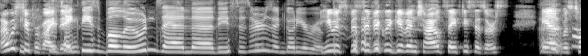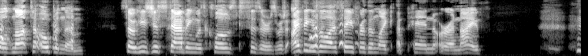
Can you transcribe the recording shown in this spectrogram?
I was supervising. take these balloons and uh, these scissors and go to your room. He was specifically given child safety scissors and was told not to open them. So he's just stabbing with closed scissors, which I think is a lot safer than like a pen or a knife.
